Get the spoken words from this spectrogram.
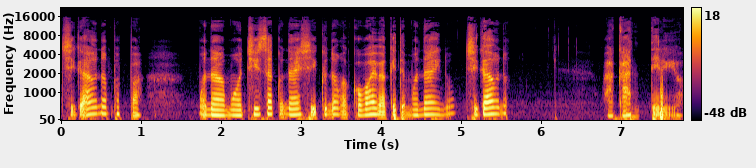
違うのパパ。モナはもう小さくないし行くのが怖いわけでもないの。違うの。わかってるよ。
